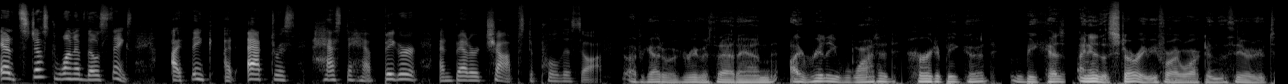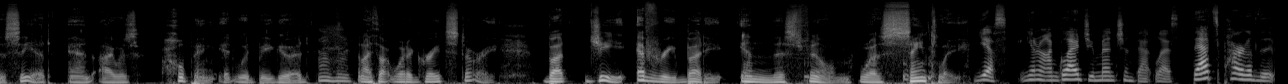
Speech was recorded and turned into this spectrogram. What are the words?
It's just one of those things. I think an actress has to have bigger and better chops to pull this off. I've got to agree with that, Ann. I really wanted her to be good because I knew the story before I walked in the theater to see it, and I was hoping it would be good. Mm-hmm. And I thought, what a great story. But gee, everybody in this film was saintly. Yes, you know, I'm glad you mentioned that, Les. That's part of the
